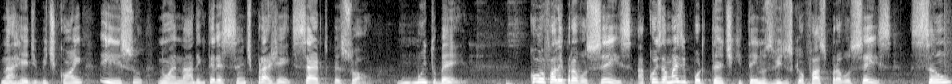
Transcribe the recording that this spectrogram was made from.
na rede Bitcoin e isso não é nada interessante para a gente, certo, pessoal? Muito bem. Como eu falei para vocês, a coisa mais importante que tem nos vídeos que eu faço para vocês são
